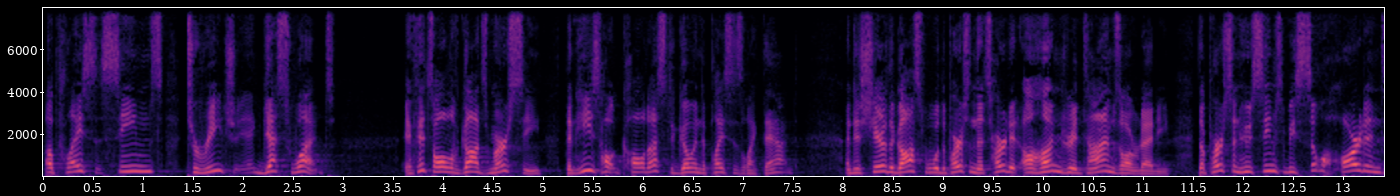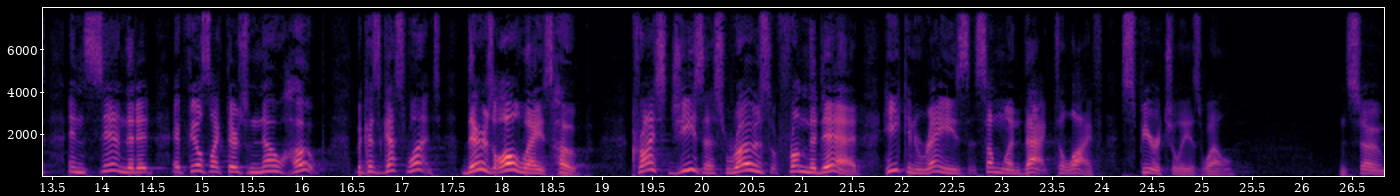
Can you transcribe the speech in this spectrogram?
a place seems to reach, guess what? If it's all of God's mercy, then He's called us to go into places like that and to share the gospel with the person that's heard it a hundred times already. The person who seems to be so hardened in sin that it, it feels like there's no hope. Because guess what? There's always hope. Christ Jesus rose from the dead. He can raise someone back to life spiritually as well. And so,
